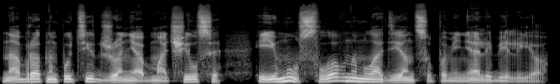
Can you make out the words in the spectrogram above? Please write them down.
На обратном пути Джонни обмочился, и ему, словно младенцу, поменяли белье.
